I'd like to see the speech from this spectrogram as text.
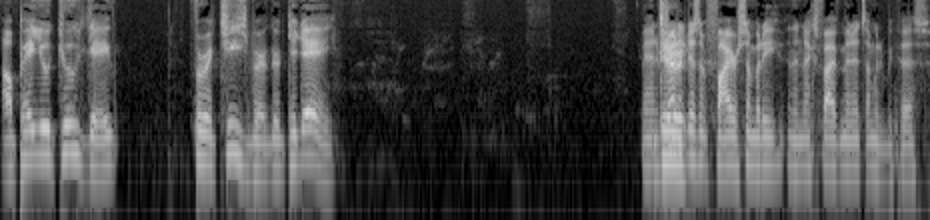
I'll pay you Tuesday for a cheeseburger today. Man, if Dude. Shuddy doesn't fire somebody in the next five minutes, I'm going to be pissed.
